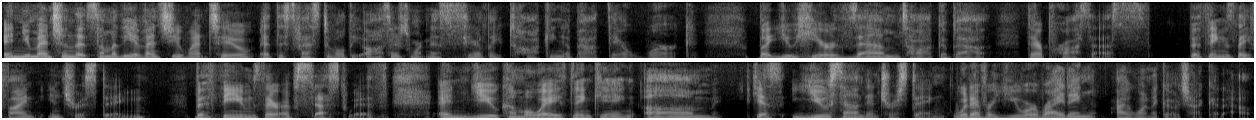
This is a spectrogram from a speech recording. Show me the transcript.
And you mentioned that some of the events you went to at this festival, the authors weren't necessarily talking about their work, but you hear them talk about their process, the things they find interesting, the themes they're obsessed with. And you come away thinking, um, yes, you sound interesting. Whatever you are writing, I want to go check it out.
